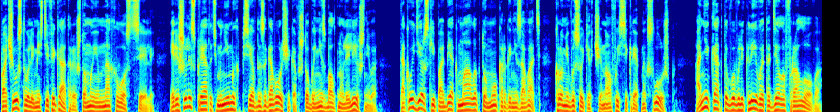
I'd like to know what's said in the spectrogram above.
Почувствовали мистификаторы, что мы им на хвост сели, и решили спрятать мнимых псевдозаговорщиков, чтобы не сболтнули лишнего. Такой дерзкий побег мало кто мог организовать, кроме высоких чинов и секретных служб. Они как-то вовлекли в это дело Фролова.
